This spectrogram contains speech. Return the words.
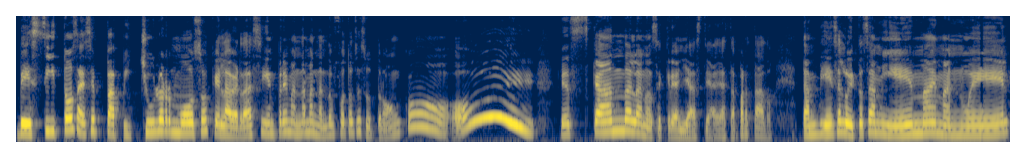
Besitos a ese papichulo hermoso que la verdad siempre me anda mandando fotos de su tronco. ¡Ay! ¡Qué escándalo! No se crean, ya, ya, ya está apartado. También saluditos a mi Emma, Emanuel,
